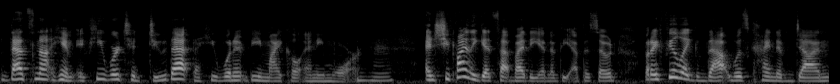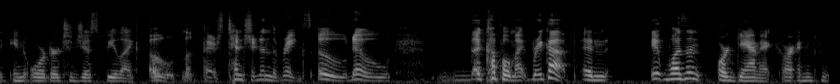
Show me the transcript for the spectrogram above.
that's not him. If he were to do that, that he wouldn't be Michael anymore. Mm-hmm. And she finally gets that by the end of the episode, but I feel like that was kind of done in order to just be like, "Oh, look, there's tension in the ranks. Oh, no. A couple might break up." And it wasn't organic or anything.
